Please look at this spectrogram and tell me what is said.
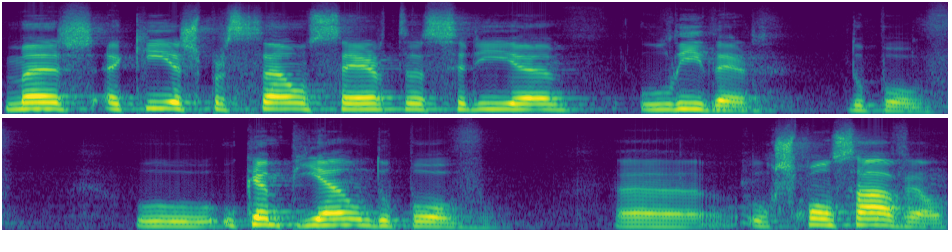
Mas aqui a expressão certa seria o líder do povo, o, o campeão do povo, eh, o responsável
